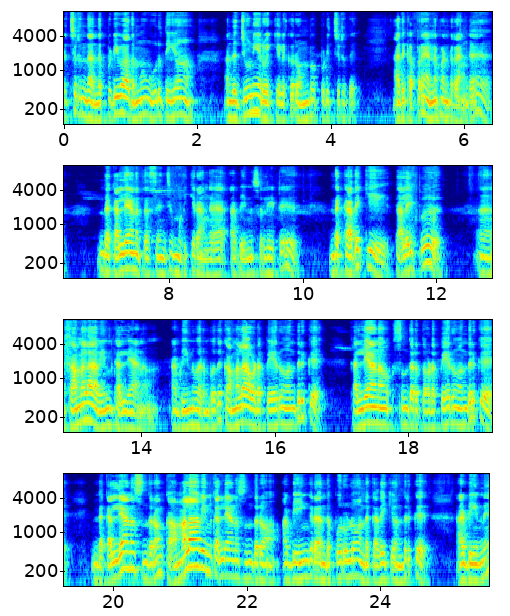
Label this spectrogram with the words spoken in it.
வச்சுருந்த அந்த பிடிவாதமும் உறுதியும் அந்த ஜூனியர் வக்கீலுக்கு ரொம்ப பிடிச்சிருது. அதுக்கப்புறம் என்ன பண்ணுறாங்க இந்த கல்யாணத்தை செஞ்சு முடிக்கிறாங்க அப்படின்னு சொல்லிட்டு இந்த கதைக்கு தலைப்பு கமலாவின் கல்யாணம் அப்படின்னு வரும்போது கமலாவோட பேரும் வந்திருக்கு. கல்யாண சுந்தரத்தோட பேரும் வந்திருக்கு. இந்த கல்யாண சுந்தரம் கமலாவின் கல்யாண சுந்தரம் அப்படிங்கிற அந்த பொருளும் அந்த கதைக்கு வந்திருக்கு அப்படின்னு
